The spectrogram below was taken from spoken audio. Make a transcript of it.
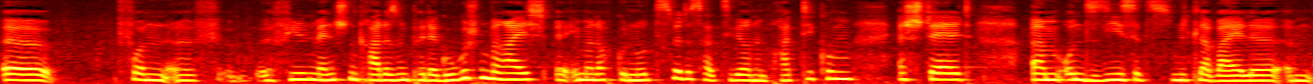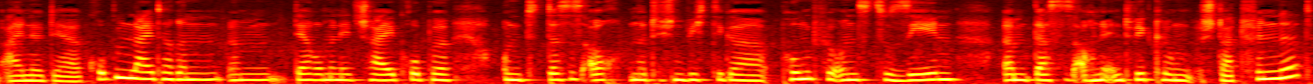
äh, von äh, äh, vielen Menschen, gerade so im pädagogischen Bereich, äh, immer noch genutzt wird. Das hat sie während einem Praktikum erstellt. Ähm, und sie ist jetzt mittlerweile ähm, eine der Gruppenleiterinnen ähm, der Romanitschai-Gruppe. Und das ist auch natürlich ein wichtiger Punkt für uns zu sehen, dass es auch eine Entwicklung stattfindet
